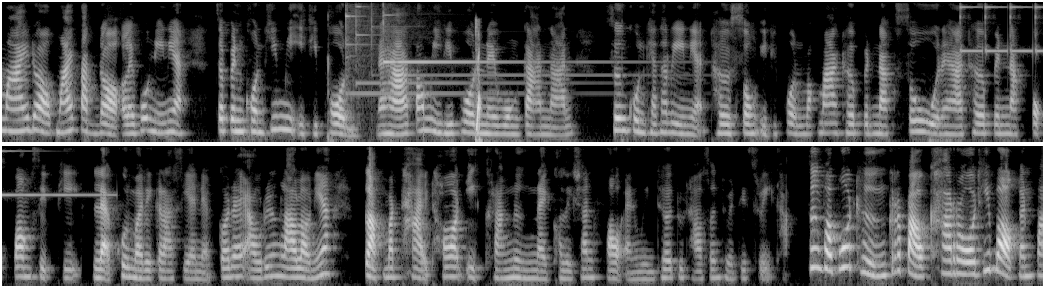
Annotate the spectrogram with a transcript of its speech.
ไม้ดอกไม้ตัดดอกอะไรพวกนี้เนี่ยจะเป็นคนที่มีอิทธิพลนะคะ ต้องมีอิทธิพลในวงการนั้น ซึ่งคุณแคทเธอรีนเนี่ยเธอทรงอิทธิพลมากๆ เธอเป็นนักสู้นะคะ เธอเป็นนักปกป้องสิทธิ และคุณมาริกราเซียเนี่ยก็ได้เอาเรื่องราวเหล่านี้กลับมาถ่ายทอดอีกครั้งหนึ่งในคอลเลกชัน Fall and Winter 2023 ค่ะ ซึ่งพอพูดถึงกระเป๋าคาโรที่บอกกันไป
